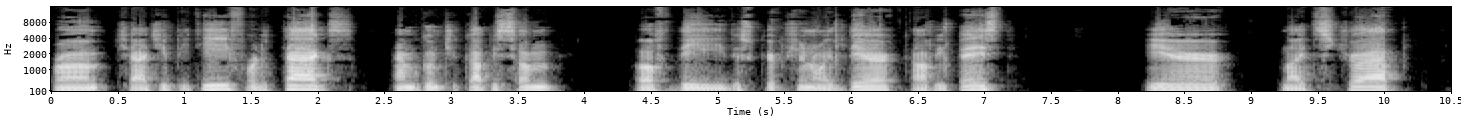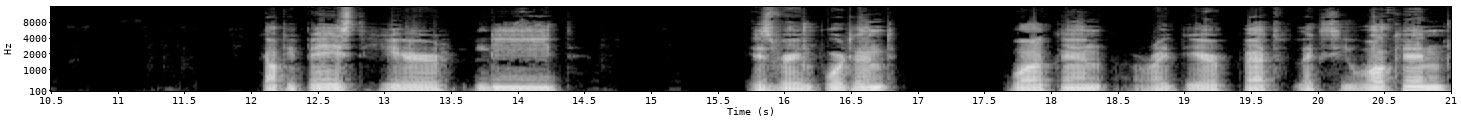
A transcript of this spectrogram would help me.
from ChatGPT for the tags. I'm going to copy some of the description right there. Copy paste. Here, light strap. Copy paste here. Lead. It is very important. Walk-in right there. Pet flexi walk-in.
